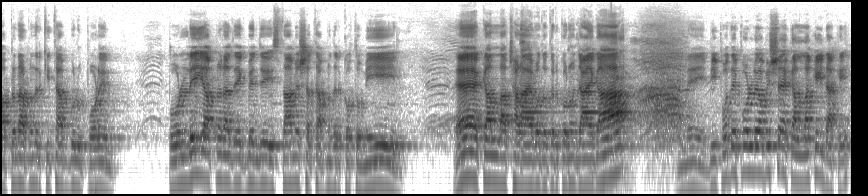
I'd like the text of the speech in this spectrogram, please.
আপনারা আপনাদের কিতাবগুলো পড়েন। পড়লেই আপনারা দেখবেন যে ইসলামের সাথে আপনাদের কত মিল। এক আল্লাহ ছাড়া আবাদতের কোনো জায়গা নেই। বিপদে পড়লে অবশ্যই এক আল্লাহকেই ডাকে।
